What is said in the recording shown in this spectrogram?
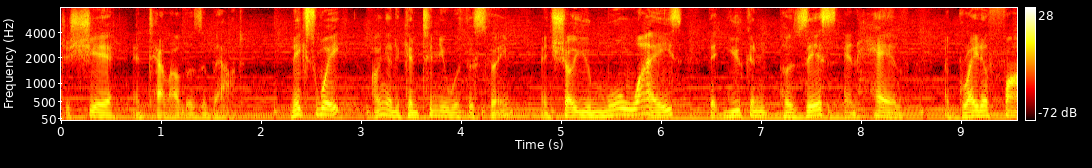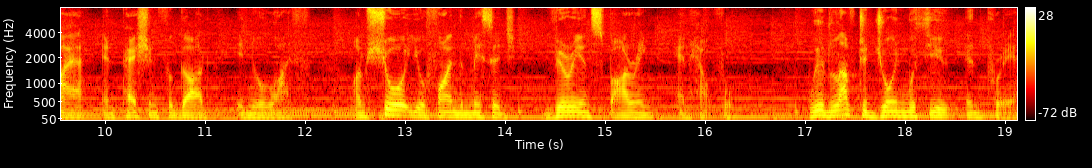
to share and tell others about. Next week, I'm going to continue with this theme and show you more ways that you can possess and have a greater fire and passion for God in your life. I'm sure you'll find the message very inspiring and helpful. We'd love to join with you in prayer.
